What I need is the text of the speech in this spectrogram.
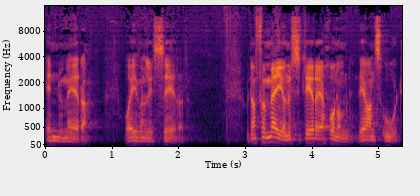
ännu mera och evangeliserar. Utan för mig, och nu citerar jag honom, det är hans ord,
